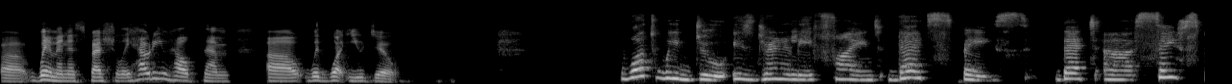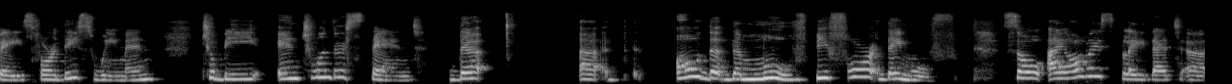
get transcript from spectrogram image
uh, women, especially? How do you help them uh, with what you do? What we do is generally find that space that uh, safe space for these women to be and to understand the uh, all the, the move before they move. So I always play that uh,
